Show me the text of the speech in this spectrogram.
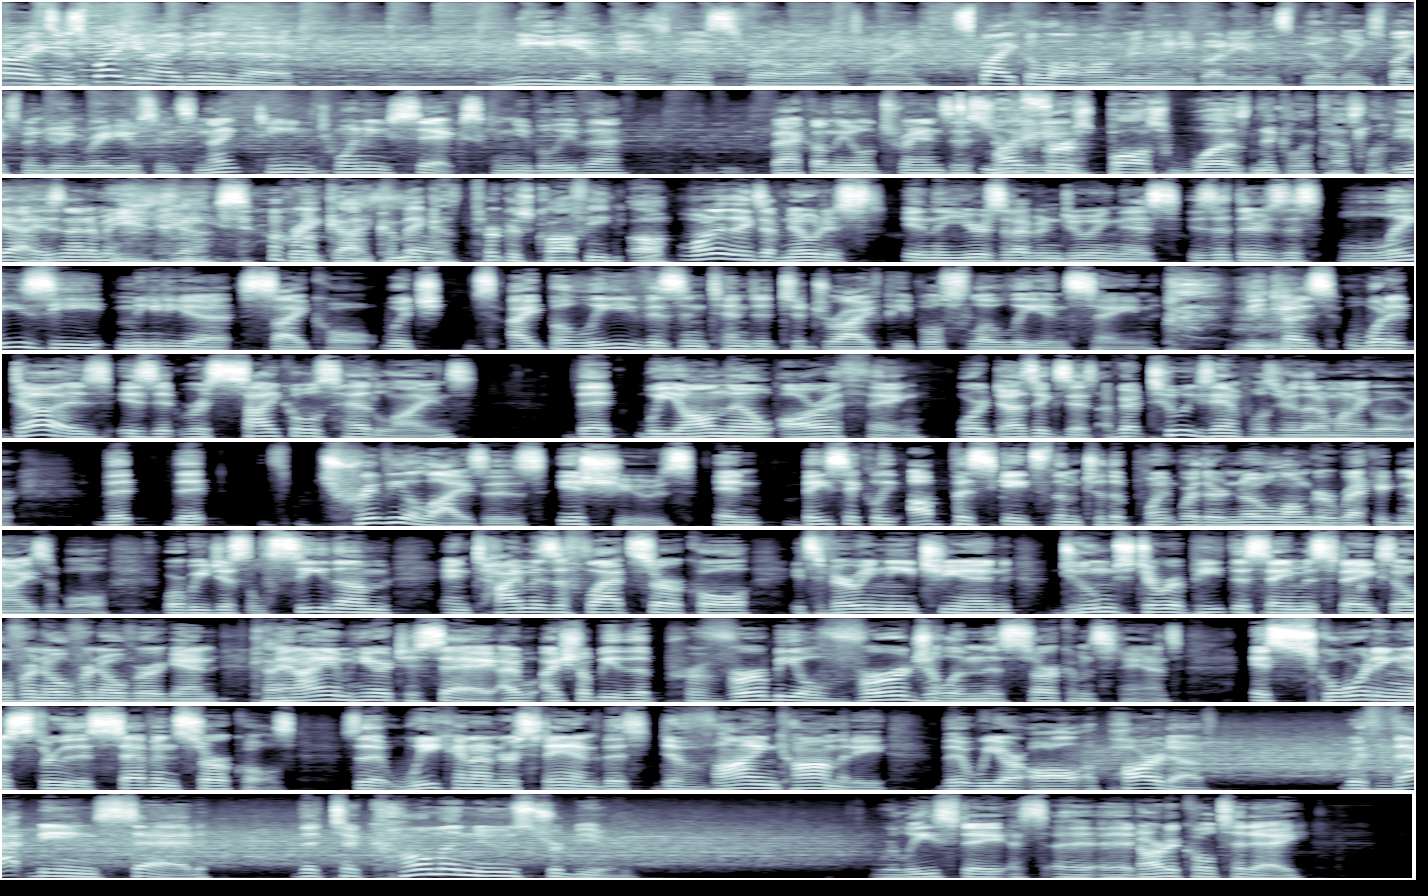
All right, so Spike and I have been in the media business for a long time. Spike a lot longer than anybody in this building. Spike's been doing radio since 1926. Can you believe that? Back on the old transistor My radio. first boss was Nikola Tesla. Yeah, isn't that amazing? Yeah, So- great guy. Can make a Turkish coffee. Oh, one of the things I've noticed in the years that I've been doing this is that there's this lazy media cycle, which I believe is intended to drive people slowly insane. because what it does is it recycles headlines that we all know are a thing or does exist. I've got two examples here that I want to go over that that trivializes issues and basically obfuscates them to the point where they're no longer recognizable where we just see them and time is a flat circle. It's very nietzschean doomed to repeat the same mistakes over and over and over again. Okay. and i am here to say I, I shall be the proverbial virgil in this circumstance escorting us through the seven circles so that we can understand this divine comedy that we are all a part of. With that being said, the Tacoma News Tribune released a, a- an article today.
